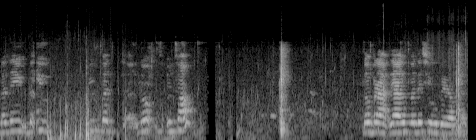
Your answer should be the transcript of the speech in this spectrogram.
Będę ju- be- ju- już będę, no, co? Dobra, ja już będę się ubierał też.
